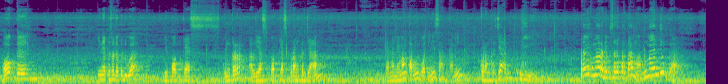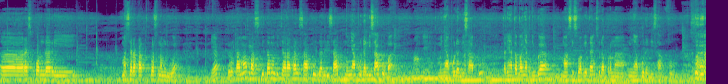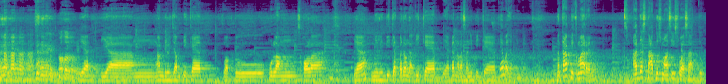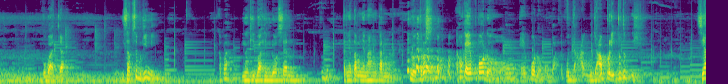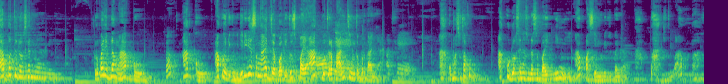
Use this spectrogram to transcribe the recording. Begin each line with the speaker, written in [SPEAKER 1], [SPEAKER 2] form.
[SPEAKER 1] Oke. Ini episode kedua di podcast Kunker alias podcast kurang kerjaan. Karena memang kami buat ini saat kami kurang kerjaan. Tapi kemarin episode pertama lumayan juga eh, respon dari masyarakat plus 62 ya, terutama pas kita membicarakan sapu dan disapu, menyapu dan disapu, Pak.
[SPEAKER 2] Oke.
[SPEAKER 1] Menyapu dan disapu. Ternyata banyak juga mahasiswa kita yang sudah pernah menyapu dan disapu.
[SPEAKER 2] Oh,
[SPEAKER 1] ya yang ngambil jam piket waktu pulang sekolah ya milih piket padahal nggak piket ya kan alasannya piket ya banyak juga. Nah tapi kemarin ada status mahasiswa satu. Aku baca statusnya begini. Apa? Ngegibahin dosen. Ternyata menyenangkan. Loh terus? Aku kepo dong kepo dong ja- aku japri itu tuh. Ih, siapa tuh dosennya rupanya dia bilang aku.
[SPEAKER 3] Hah?
[SPEAKER 1] aku aku yang digibah jadi dia sengaja buat itu supaya aku
[SPEAKER 3] Oke.
[SPEAKER 1] terpancing untuk bertanya.
[SPEAKER 3] Oke.
[SPEAKER 1] aku maksud aku aku dosen yang sudah sebaik ini apa sih yang mau digibahin apa gitu apa?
